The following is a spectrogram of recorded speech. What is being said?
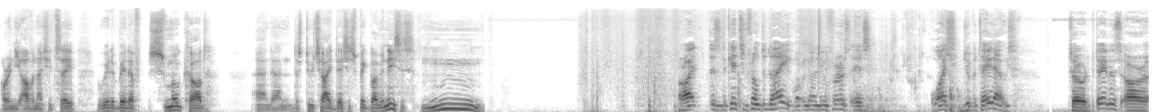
or in the oven I should say with a bit of smoked cod. And then the two side dishes picked by my nieces. Mmm. All right this is the kitchen from today. What we're going to do first is wash the potatoes. So the potatoes are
